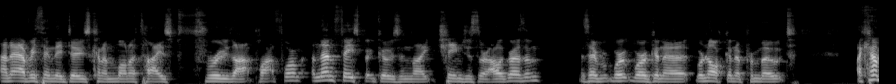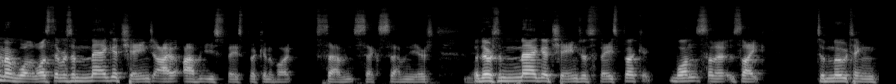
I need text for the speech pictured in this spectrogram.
and everything they do is kind of monetized through that platform. And then Facebook goes and like changes their algorithm and say we're, we're gonna we're not gonna promote I can't remember what it was. There was a mega change. I, I haven't used Facebook in about seven, six, seven years, yeah. but there was a mega change with Facebook once, and it was like demoting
